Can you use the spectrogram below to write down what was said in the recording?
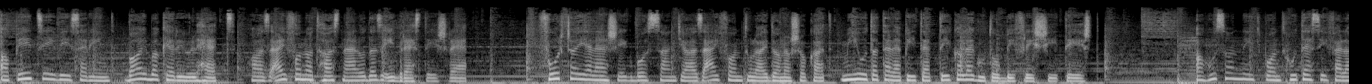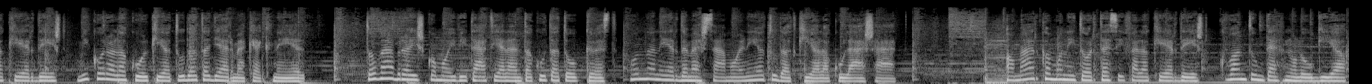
A PCV szerint bajba kerülhetsz, ha az iPhone-ot használod az ébresztésre. Furcsa jelenség bosszantja az iPhone tulajdonosokat, mióta telepítették a legutóbbi frissítést. A 24.hu teszi fel a kérdést, mikor alakul ki a tudat a gyermekeknél. Továbbra is komoly vitát jelent a kutatók közt, honnan érdemes számolni a tudat kialakulását. A Márka Monitor teszi fel a kérdést, kvantumtechnológia,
